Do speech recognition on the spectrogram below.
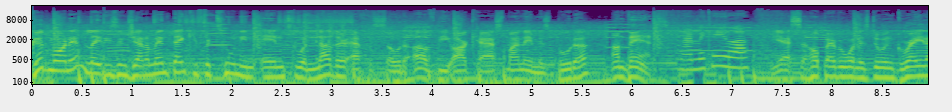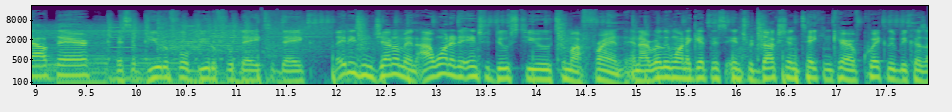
Good morning, ladies and gentlemen. Thank you for tuning in to another episode of the ARCast. My name is Buddha. I'm Vance. I'm Michaela. Yes, I hope everyone is doing great out there. It's a beautiful, beautiful day today. Ladies and gentlemen, I wanted to introduce to you to my friend, and I really want to get this introduction taken care of quickly because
